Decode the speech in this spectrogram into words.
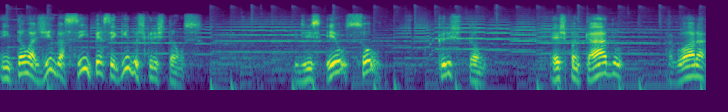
então agindo assim, perseguindo os cristãos. E diz: Eu sou cristão. É espancado agora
